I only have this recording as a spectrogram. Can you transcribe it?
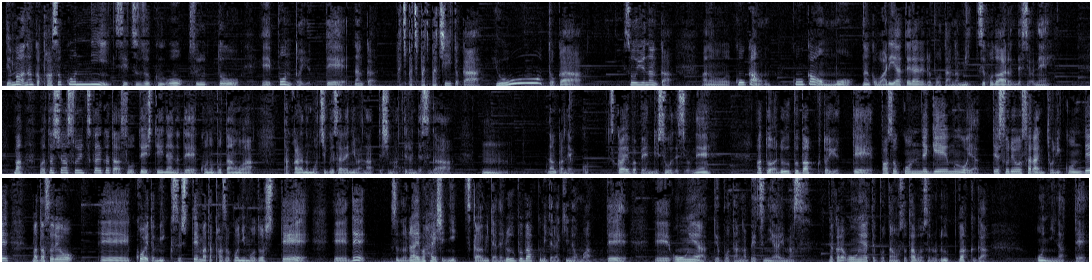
で、まあなんかパソコンに接続をすると、えー、ポンと言って、なんかパチパチパチパチとか、よーとか、そういうなんか、あの、効果音効果音もなんか割り当てられるボタンが3つほどあるんですよね。まあ、私はそういう使い方は想定していないので、このボタンは宝の持ち腐れにはなってしまってるんですが、うん。なんかね、使えば便利そうですよね。あとはループバックと言って、パソコンでゲームをやって、それをさらに取り込んで、またそれを、えー、声とミックスして、またパソコンに戻して、えー、で、そのライブ配信に使うみたいなループバックみたいな機能もあって、えー、オンエアっていうボタンが別にあります。だからオンエアってボタンを押すと多分そのループバックがオンになってっ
